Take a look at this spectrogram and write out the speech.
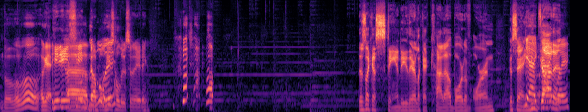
Whoa, whoa, whoa. Okay. He, he's seeing um, double. He's hallucinating. There's like a standee there, like a cutout board of Orin, just saying, yeah, "You got it." exactly.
